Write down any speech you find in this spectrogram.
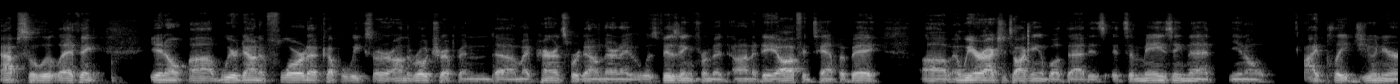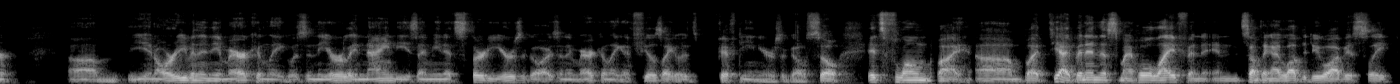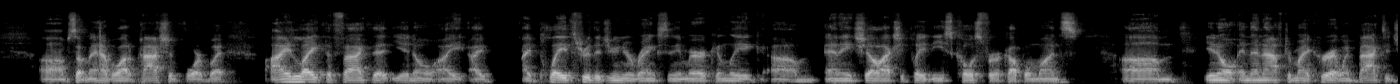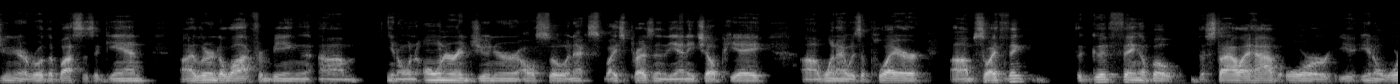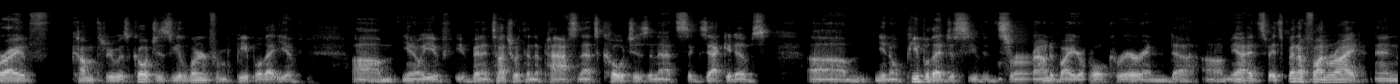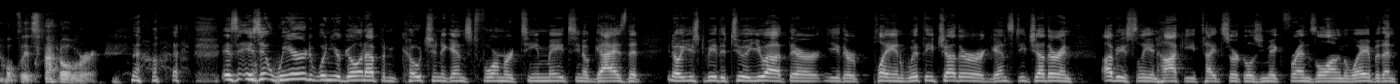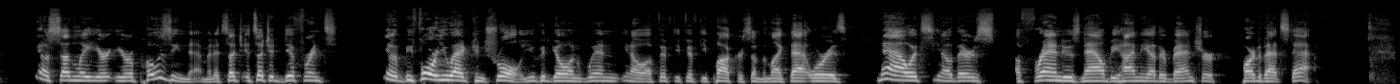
Absolutely, I think you know, uh, we were down in Florida a couple weeks or on the road trip, and uh, my parents were down there, and I was visiting from it on a day off in Tampa Bay. Um, and we are actually talking about that. Is it's amazing that you know I played junior, um, you know, or even in the American League was in the early '90s. I mean, it's 30 years ago I was in the American League. It feels like it was 15 years ago. So it's flown by. Um, but yeah, I've been in this my whole life, and and something I love to do. Obviously, um, something I have a lot of passion for. But I like the fact that you know I I I played through the junior ranks in the American League. Um, NHL actually played in East Coast for a couple months. Um, you know, and then after my career, I went back to junior. I rode the buses again. I learned a lot from being, um, you know, an owner in junior, also an ex vice president of the NHLPA uh, when I was a player. Um, so I think the good thing about the style I have, or you, you know, where I've come through as coaches, you learn from people that you've, um, you know, you've you've been in touch with in the past, and that's coaches and that's executives um, you know, people that just you've been surrounded by your whole career. And uh, um, yeah, it's it's been a fun ride, and hopefully it's not over. is is it weird when you're going up and coaching against former teammates? You know, guys that you know used to be the two of you out there, either playing with each other or against each other. And obviously, in hockey, tight circles, you make friends along the way. But then you know, suddenly you're you're opposing them, and it's such it's such a different you know, before you had control, you could go and win, you know, a 50 50 puck or something like that. Whereas now it's, you know, there's a friend who's now behind the other bench or part of that staff.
